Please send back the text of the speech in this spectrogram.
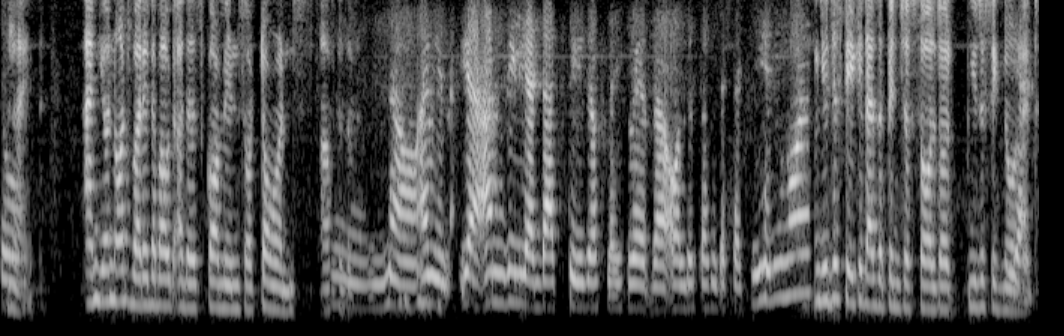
So Right. And you're not worried about others' comments or taunts after the. Mm, no, I mean, yeah, I'm really at that stage of life where uh, all this doesn't affect me anymore. You just take it as a pinch of salt or you just ignore Yeah. it.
